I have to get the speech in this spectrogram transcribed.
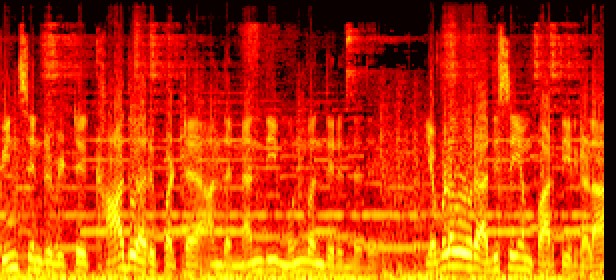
பின் சென்று விட்டு காது அறுபட்ட அந்த நந்தி முன் வந்திருந்தது எவ்வளவு ஒரு அதிசயம் பார்த்தீர்களா?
